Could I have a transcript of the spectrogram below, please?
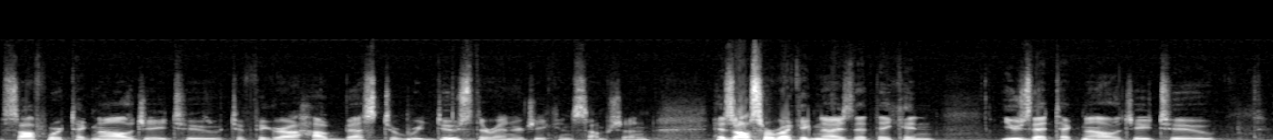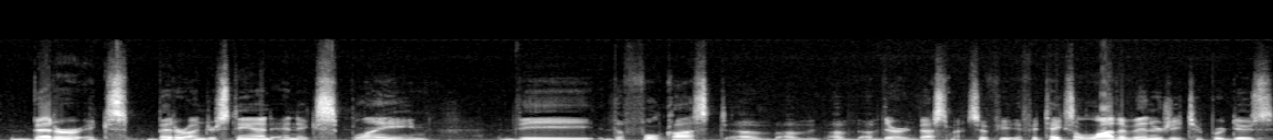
software technology to to figure out how best to reduce their energy consumption, has also recognized that they can use that technology to better better understand and explain the the full cost of, of, of, of their investment. So if, you, if it takes a lot of energy to produce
